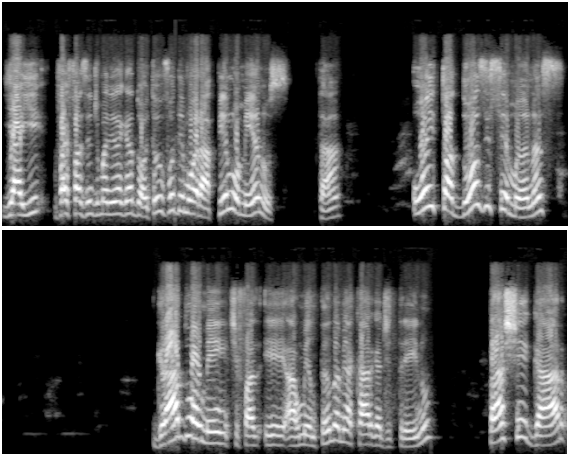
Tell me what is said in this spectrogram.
E aí vai fazendo de maneira gradual. Então eu vou demorar pelo menos, tá? 8 a 12 semanas gradualmente faz... aumentando a minha carga de treino para chegar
